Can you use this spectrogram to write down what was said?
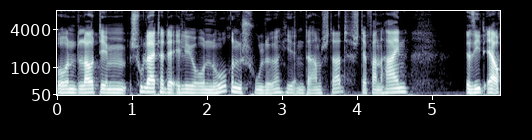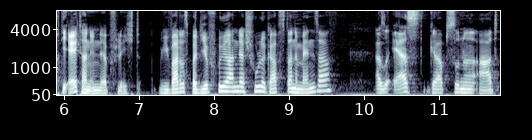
Und laut dem Schulleiter der Eleonorenschule hier in Darmstadt, Stefan Hein, sieht er auch die Eltern in der Pflicht. Wie war das bei dir früher an der Schule? Gab es da eine Mensa? Also erst gab es so eine Art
